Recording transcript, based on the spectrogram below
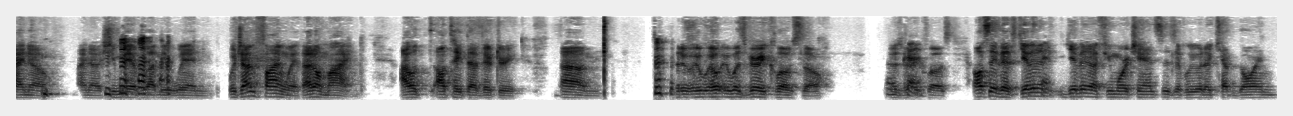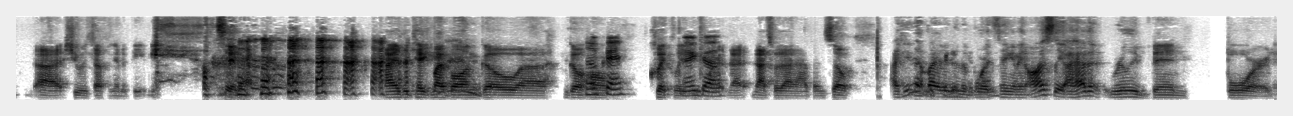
I know, I know. She may have let me win, which I'm fine with. I don't mind. I'll I'll take that victory. Um, but it, it, it was very close, though. It was very close. I'll say this: given Okay. given a few more chances, if we would have kept going, uh, she was definitely going to beat me. I'll say that. I had to take my ball and go uh, go home okay. quickly. There you go. That, that's where that happened. So I think That's that might have been the bored one. thing. I mean, honestly, I haven't really been bored.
